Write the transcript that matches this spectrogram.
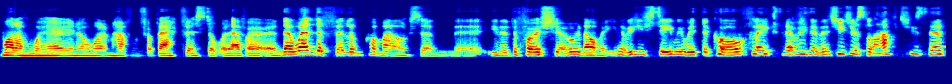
what I'm wearing or what I'm having for breakfast or whatever. And then when the film come out and uh, you know the first showing of it, you know, you see me with the cornflakes and everything, and she just laughed. She said,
